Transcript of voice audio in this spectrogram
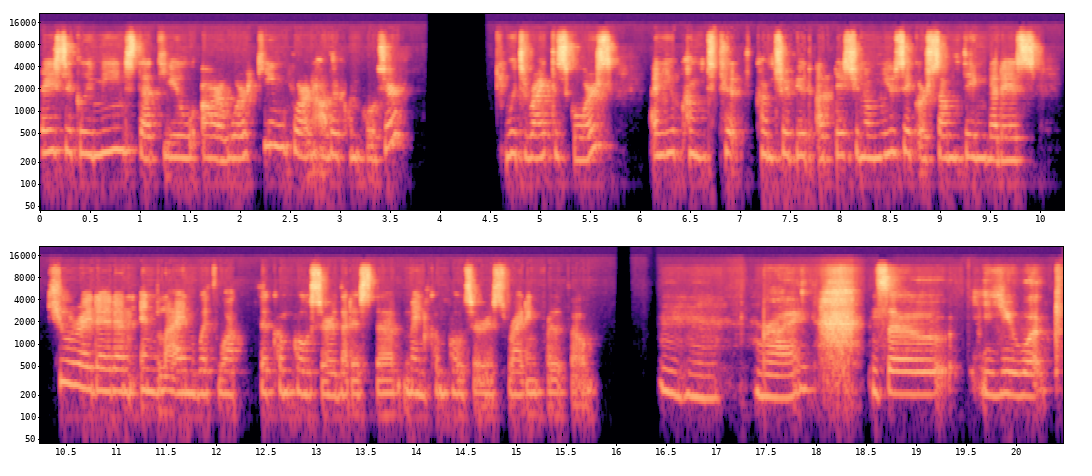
basically means that you are working for another composer, which write the scores, and you contribute additional music or something that is curated and in line with what the composer, that is the main composer, is writing for the film. Mm-hmm. Right. And so you worked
